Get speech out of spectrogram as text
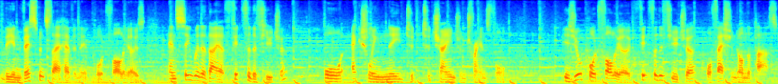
the investments they have in their portfolios and see whether they are fit for the future or actually need to, to change and transform. Is your portfolio fit for the future or fashioned on the past?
